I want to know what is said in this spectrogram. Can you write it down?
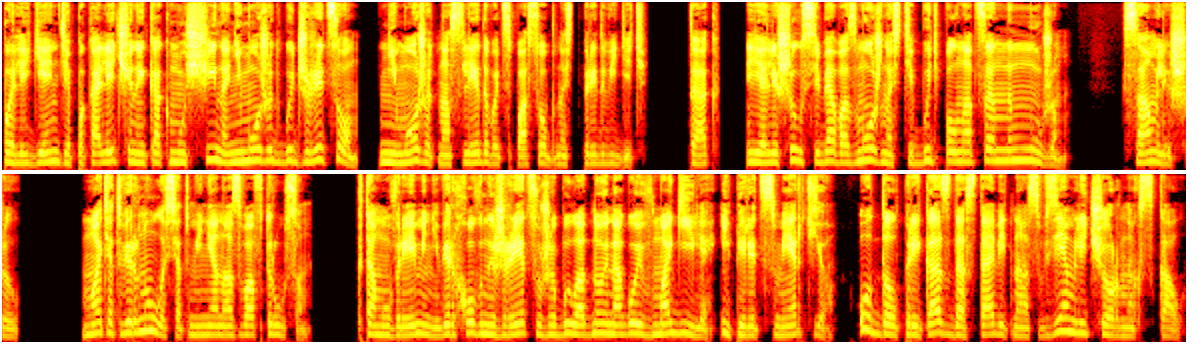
По легенде, покалеченный как мужчина не может быть жрецом, не может наследовать способность предвидеть. Так, я лишил себя возможности быть полноценным мужем. Сам лишил. Мать отвернулась от меня, назвав трусом. К тому времени верховный жрец уже был одной ногой в могиле и перед смертью отдал приказ доставить нас в земли черных скал.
